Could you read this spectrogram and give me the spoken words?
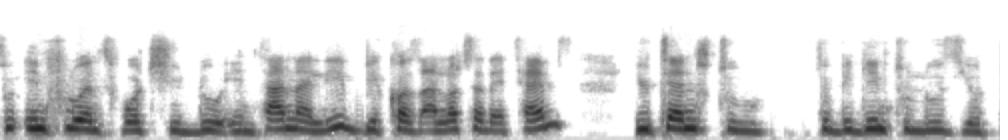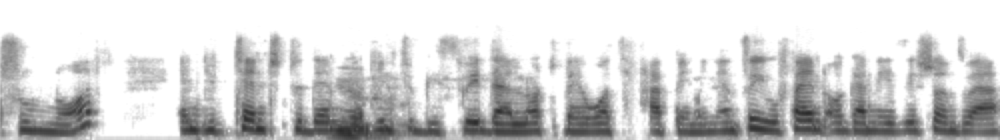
to influence what you do internally because a lot of the times you tend to to begin to lose your true north and you tend to then yeah. begin to be swayed a lot by what's happening. And so you find organizations where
